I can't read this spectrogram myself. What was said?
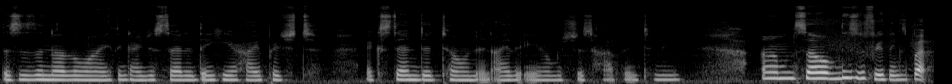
this is another one. I think I just said it. They hear high pitched, extended tone in either ear, which just happened to me. Um, so these are a few things, but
